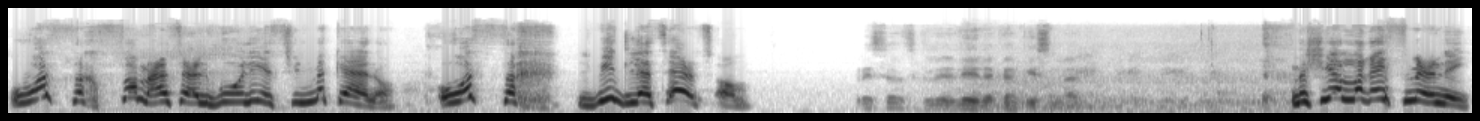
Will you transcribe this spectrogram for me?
وسخ السمعه تاع البوليس فين ما كانوا ووسخ البدلة تاعتهم. رسالتك ليه إلا كان كيسمعك ماشي يلا غيسمعني.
